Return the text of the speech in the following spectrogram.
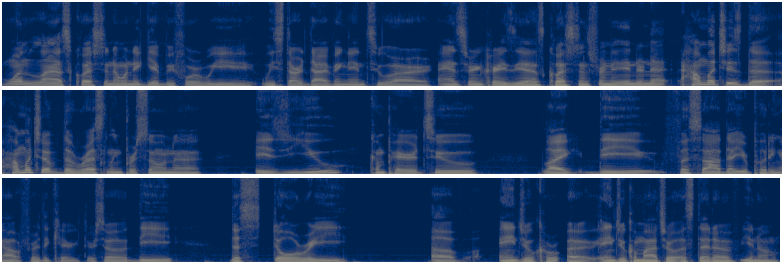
one last question I want to get before we we start diving into our answering crazy ass questions from the internet. How much is the how much of the wrestling persona is you compared to like the facade that you're putting out for the character? So the the story of Angel uh, Angel Camacho instead of you know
